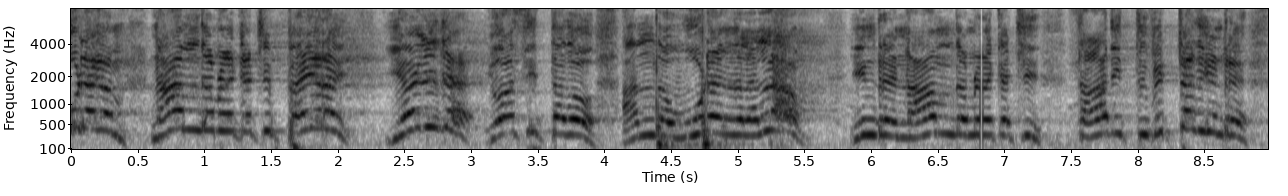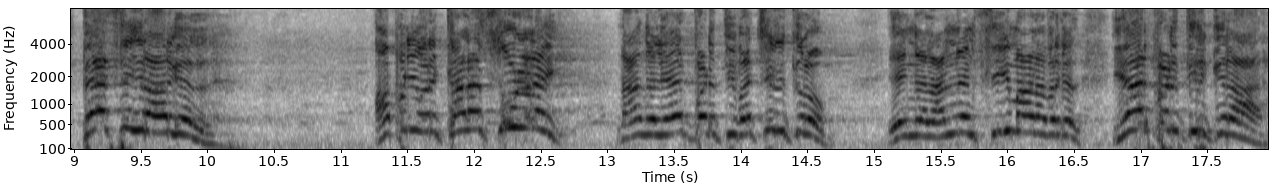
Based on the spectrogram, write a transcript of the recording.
ஊடகம் நாம் தமிழர் கட்சி பெயரை எழுத யோசித்ததோ அந்த ஊடகங்கள் எல்லாம் இன்று நாம் தமிழர் கட்சி சாதித்து விட்டது என்று பேசுகிறார்கள். அப்படி ஒரு கள சூழலை நாங்கள் ஏற்படுத்தி வச்சிருக்கிறோம். எங்கள் அண்ணன் சீமான் அவர்கள் ஏற்படுத்தி இருக்கிறார்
